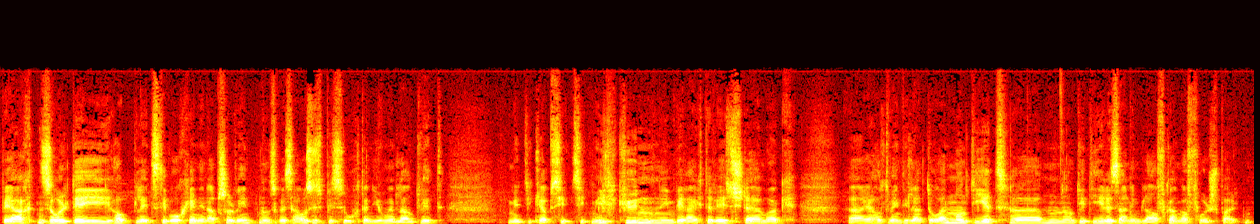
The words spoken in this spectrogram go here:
beachten sollte. Ich habe letzte Woche einen Absolventen unseres Hauses besucht, einen jungen Landwirt, mit, ich glaube, 70 Milchkühen im Bereich der Weststeiermark. Äh, er hat Ventilatoren montiert ähm, und die Tiere sind im Laufgang auf Vollspalten.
